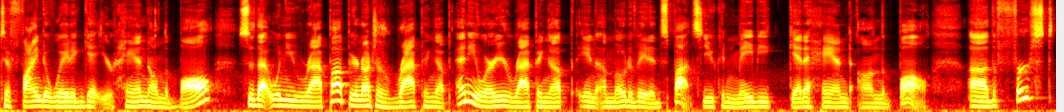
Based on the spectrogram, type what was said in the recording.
to find a way to get your hand on the ball so that when you wrap up, you're not just wrapping up anywhere, you're wrapping up in a motivated spot so you can maybe get a hand on the ball. Uh, the first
